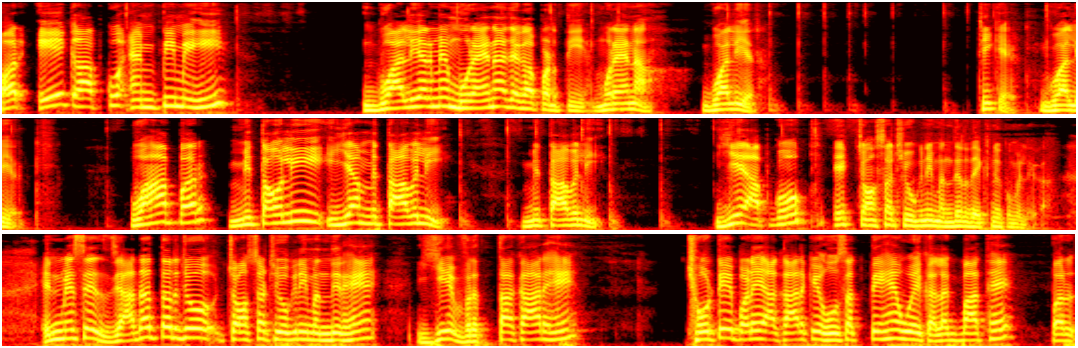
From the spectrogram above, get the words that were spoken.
और एक आपको एमपी में ही ग्वालियर में मुरैना जगह पड़ती है। मुरैना, ग्वालियर। ठीक है, ग्वालियर। वहाँ पर मितौली या मितावली मितावली, ये आपको एक चौसठ योगिनी मंदिर देखने को मिलेगा। इनमें से ज़्यादातर जो चौसठ योगिनी मंदिर हैं, ये वृत्ताकार हैं। छोटे बड़े आकार के हो सकते हैं, वो एक अलग बात है। पर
